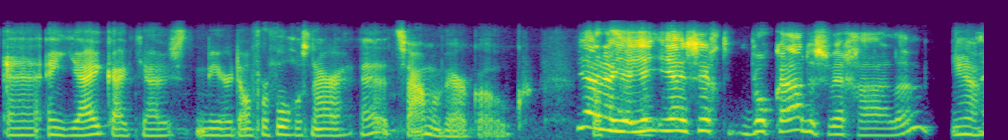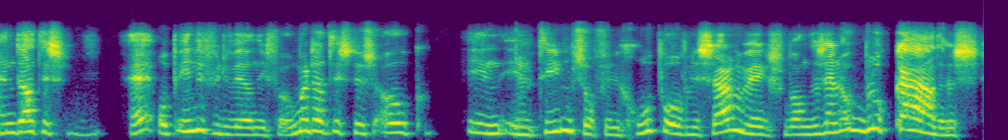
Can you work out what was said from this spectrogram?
eh, en jij kijkt juist meer dan vervolgens naar hè, het samenwerken ook. Ja, Dat- nou, ja, jij, jij zegt blokkades weghalen. Ja. En dat is hè, op individueel niveau, maar dat is dus ook in, in Ja. teams of in groepen of in samenwerkingsverbanden zijn ook blokkades.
